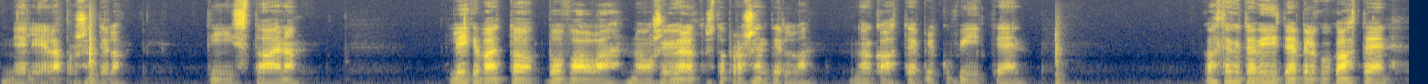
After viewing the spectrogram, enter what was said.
4 prosentilla tiistaina. Liikevaihto Bovalla nousi 11 prosentilla noin 2,5 25,2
